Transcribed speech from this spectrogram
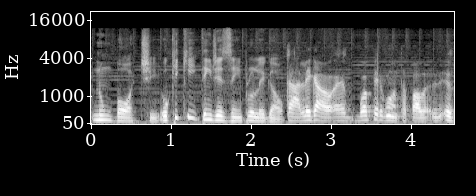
num bot? O que que tem de exemplo legal? Tá, legal. É, boa pergunta, Paulo. Eu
